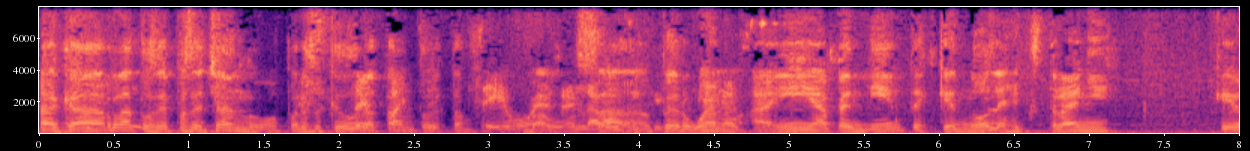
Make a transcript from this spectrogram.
a cada rato se pasa echando, ¿no? por eso es que dura Se tanto pasa- esta sí, bueno, babosada. Pero bueno, ahí ya pendientes que no les extrañe que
